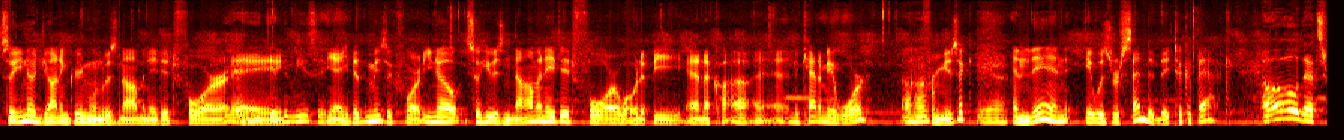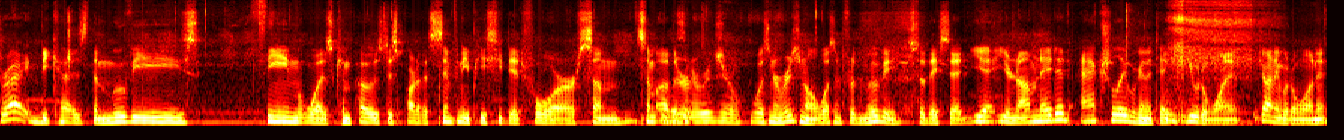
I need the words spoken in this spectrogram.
So you know Jonny Greenwood was nominated for Yeah, a. he did the music. Yeah, he did the music for it. You know, so he was nominated for what would it be an uh, an Academy Award Uh-huh. for music, Yeah. and then it was rescinded. They took it back. Oh, that's right. because the movie's theme was composed as part of a symphony piece he did for some some It other was an original. wasn't original, it wasn't for the movie. So they said, "Yeah, you're nominated. Actually, we're going to take." He would have won it. Jonny would have won it.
